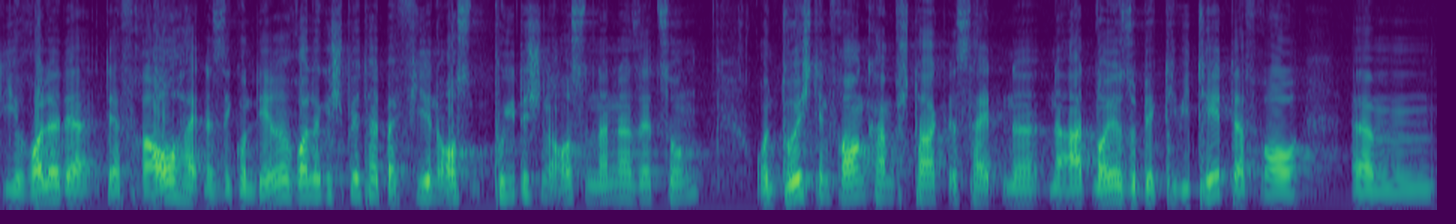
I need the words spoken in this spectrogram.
die Rolle der, der Frau halt eine sekundäre Rolle gespielt hat bei vielen aus, politischen Auseinandersetzungen. Und durch den Frauenkampftag ist halt eine, eine Art neue Subjektivität der Frau ähm,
